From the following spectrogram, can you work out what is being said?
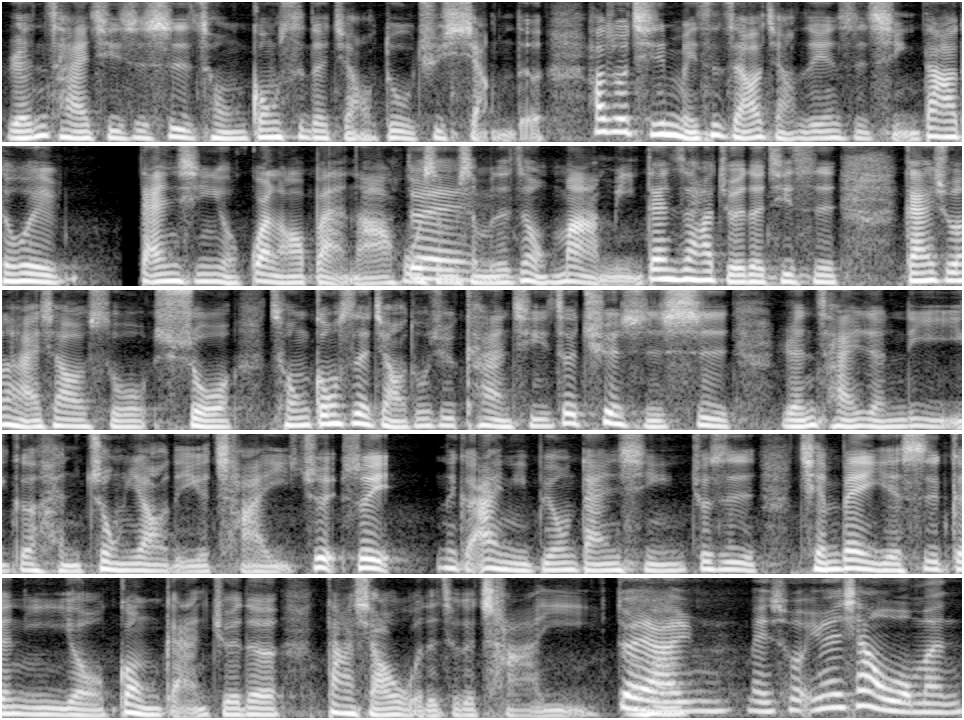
人才其实是从公司的角度去想的。他说，其实每次只要讲这件事情，大家都会。担心有冠老板啊或什么什么的这种骂名，但是他觉得其实该说的还是要说说。从公司的角度去看，其实这确实是人才人力一个很重要的一个差异。所以，所以。那个爱你不用担心，就是前辈也是跟你有共感，觉得大小我的这个差异。对啊，没错，因为像我们，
